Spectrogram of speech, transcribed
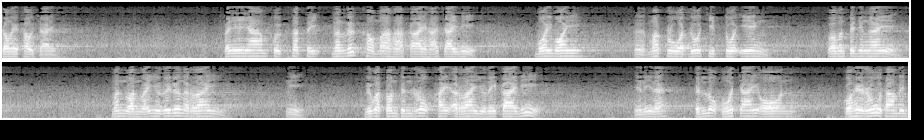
ต้องให้เข้าใจ พยายามฝึกสติระลึกเข้ามาหากายหาใจนี่ บ่อยๆมากรวดดูจิตตัวเอง ว่ามันเป็นยังไง มันหวั่นไหวอยู่ด้วยเรื่องอะไร นี่ หรือว่าตนเป็นโรคภัยอะไรอยู่ในกายนี้อย่างนี้นะ เป็นโรคหัวใจอ่อน ก็ให้รู้ตามเป็น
